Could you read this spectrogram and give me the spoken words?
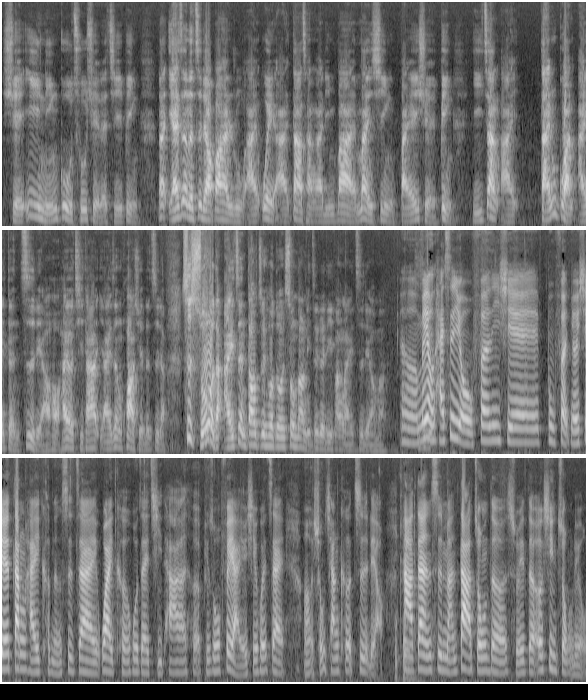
血液凝固出血的疾病，那癌症的治疗包含乳癌、胃癌、大肠癌、淋巴癌、慢性白血病、胰脏癌。胆管癌等治疗哈，还有其他癌症化学的治疗，是所有的癌症到最后都会送到你这个地方来治疗吗？呃，没有，还是有分一些部分，有一些当然还可能是在外科或在其他和，比如说肺癌，有一些会在呃胸腔科治疗。那但是蛮大宗的所谓的恶性肿瘤，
